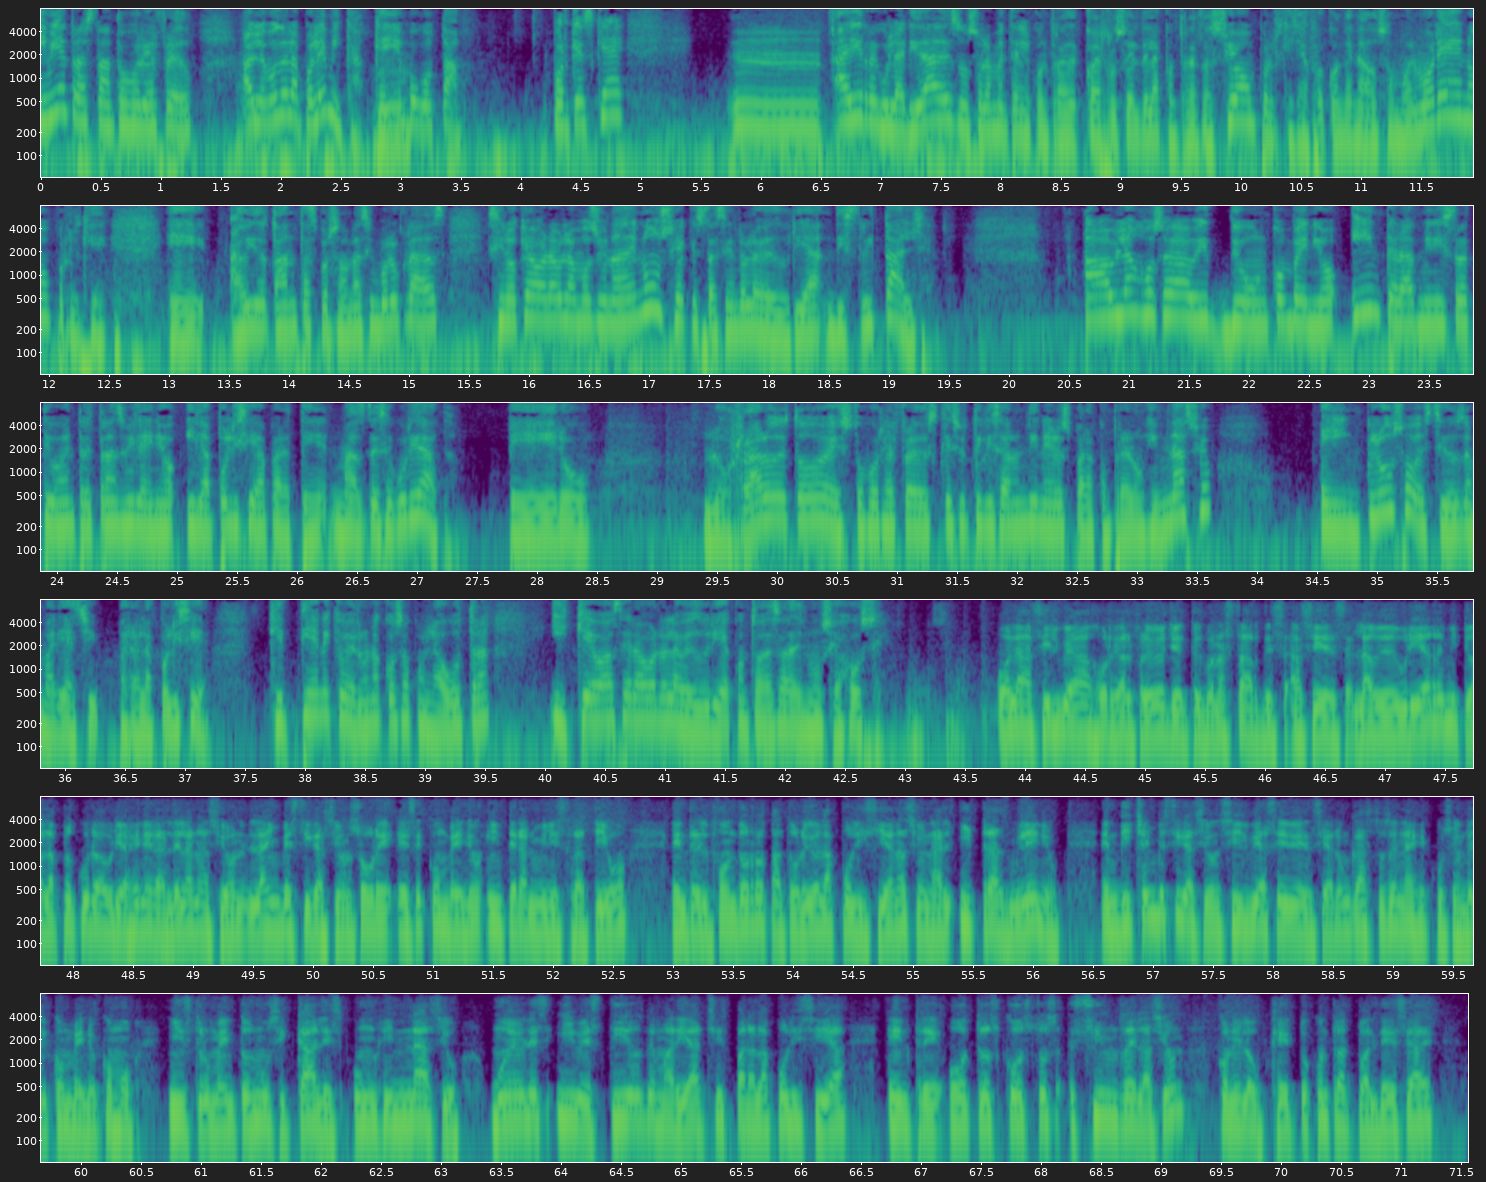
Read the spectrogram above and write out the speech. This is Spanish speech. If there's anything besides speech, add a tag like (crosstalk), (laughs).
Y mientras tanto, Jorge Alfredo, hablemos de la polémica que hay en Bogotá. Porque es que mm, hay irregularidades, no solamente en el carrusel de la contratación, por el que ya fue condenado Samuel Moreno, por el que eh, ha habido tantas personas involucradas, sino que ahora hablamos de una denuncia que está haciendo la veeduría distrital. Hablan, José David, de un convenio interadministrativo entre Transmilenio y la policía para temas de seguridad. Pero lo raro de todo esto, Jorge Alfredo, es que se utilizaron dineros para comprar un gimnasio e incluso vestidos de mariachi para la policía. ¿Qué tiene que ver una cosa con la otra? ¿Y qué va a hacer ahora la veeduría con toda esa denuncia, José? Hola Silvia, Jorge Alfredo Oyentes, buenas tardes. Así es, la veeduría remitió a la Procuraduría General de la Nación la investigación sobre ese convenio interadministrativo entre el Fondo Rotatorio de la Policía Nacional y Transmilenio. En dicha investigación, Silvia, se evidenciaron gastos en la ejecución del convenio como instrumentos musicales, un gimnasio, muebles y vestidos de mariachis para la policía, entre otros costos sin relación con el objeto contractual de ese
